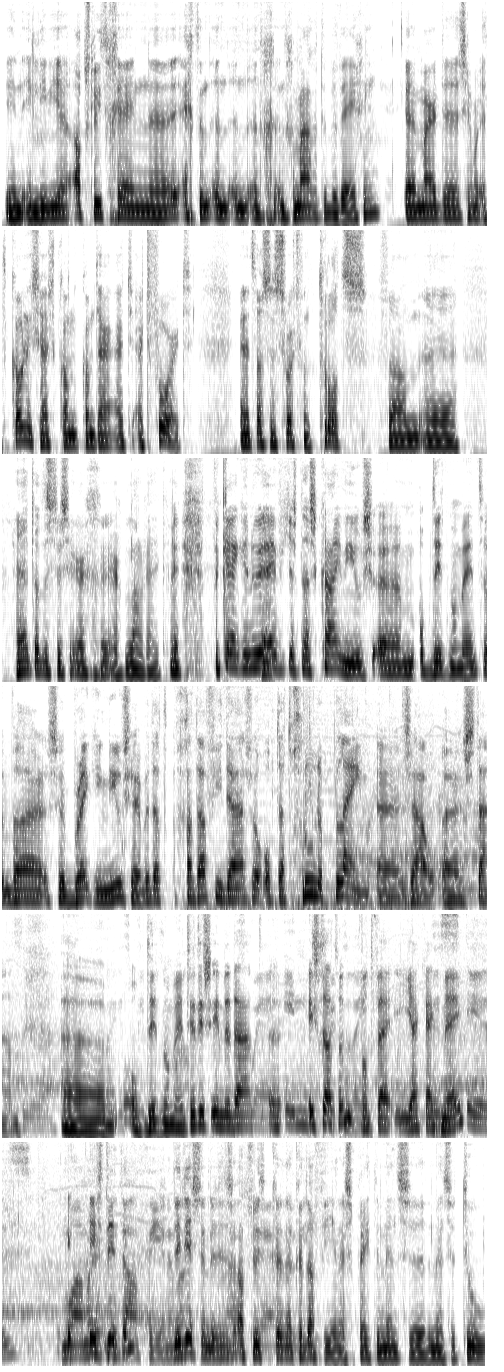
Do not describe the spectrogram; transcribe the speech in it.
in, in Libië. Absoluut geen, uh, echt een, een, een, een gematigde beweging. maar, de, zeg maar het koningshuis kwam, kwam daaruit uit voort. En het was een soort van trots van... He, dat is dus erg, erg belangrijk. Ja. We kijken nu ja. eventjes naar Sky News um, op dit moment. Waar ze breaking news hebben dat Gaddafi daar zo op dat groene plein uh, zou uh, staan. Uh, op dit moment. Dit is inderdaad... Eh, is dat hem? Want wij, jij kijkt mee. Is dit hem? Dit is hem. Dit is absoluut Gaddafi. En hij spreekt de mensen, de mensen toe.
